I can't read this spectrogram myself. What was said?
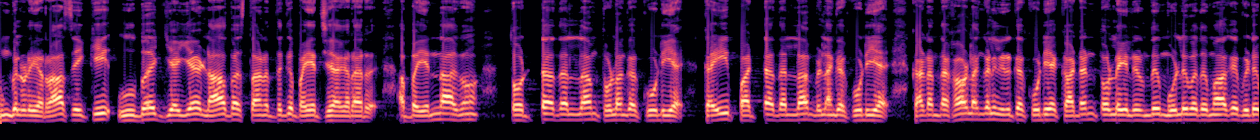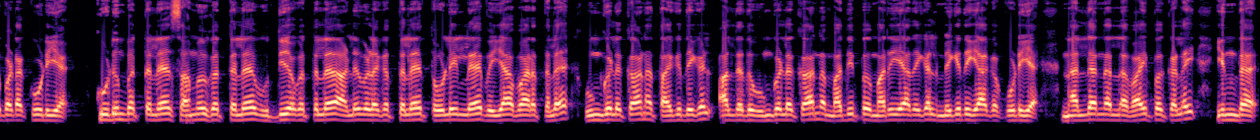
உங்களுடைய ராசிக்கு உபஜய லாபஸ்தானத்துக்கு பயிற்சி ஆகிறாரு அப்போ என்னாகும்? தொட்டதெல்லாம் துளங்கக்கூடிய கைப்பட்டதெல்லாம் விளங்கக்கூடிய கடந்த காலங்களில் இருக்கக்கூடிய கடன் தொல்லையிலிருந்து முழுவதுமாக விடுபடக்கூடிய குடும்பத்தில் சமூகத்தில் உத்தியோகத்தில் அலுவலகத்தில் தொழிலில் வியாபாரத்தில் உங்களுக்கான தகுதிகள் அல்லது உங்களுக்கான மதிப்பு மரியாதைகள் மிகுதியாகக்கூடிய நல்ல நல்ல வாய்ப்புகளை இந்த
